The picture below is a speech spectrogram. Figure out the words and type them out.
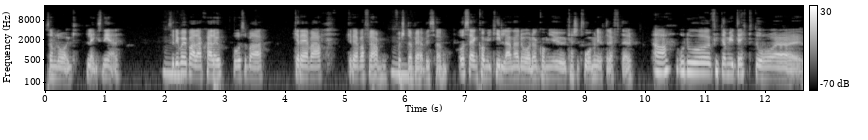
som låg längst ner. Mm. Så det var ju bara att skära upp och så bara gräva, gräva fram Mm. första bebisen. Och sen kom ju killarna då, de kom ju kanske två minuter efter. Ja, och då fick de ju direkt då eh,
